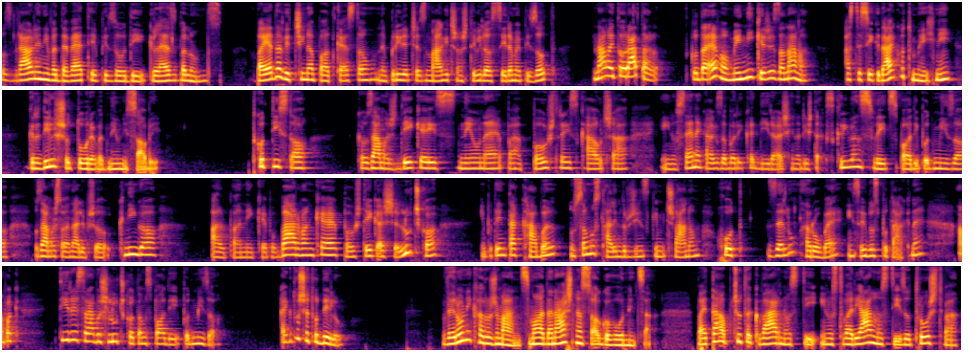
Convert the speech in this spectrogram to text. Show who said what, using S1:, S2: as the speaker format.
S1: Pozdravljeni v deveti epizodi Glass Balloons. Pa je, da večina podcastov ne pride čez magično število sedem epizod? Nama je to ratal, tako da evo, mejnik je že za nama. A ste si kdaj kot mehni gradili šotore v dnevni sobi? Tako tisto, ko vzameš deke iz dnevne, pa poštre iz kavča in vse nekako zabarikadiraš in narediš tak skriven svet spodaj pod mizo, vzameš svojo najljubšo knjigo ali pa neke pobarvanke, pa vštekaš še lučko in potem ta kabel vsem ostalim družinskim članom hod zelo na robe in se kdo spotakne, ampak ti res rabiš lučko tam spodaj pod mizo. A je kdo še to delal? Veronika Rožmanc, moja današnja sogovornica, pa je ta občutek varnosti in ustvarjalnosti iz otroštva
